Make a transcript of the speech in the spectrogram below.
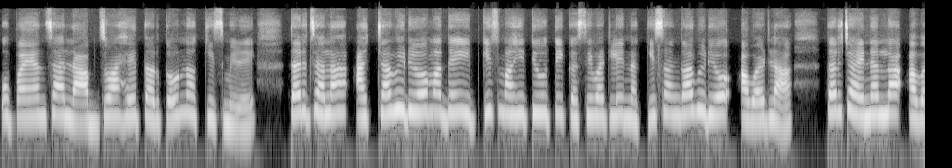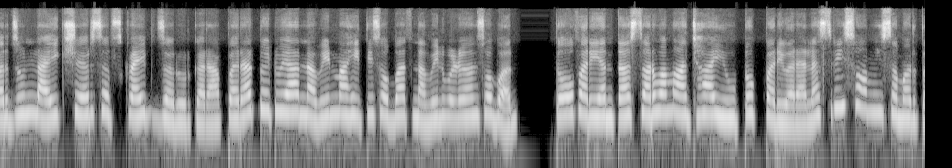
उपायांचा लाभ जो आहे तर तो नक्कीच मिळेल. तर चला आजच्या व्हिडिओमध्ये इतकीच माहिती होती. कशी वाटली नक्की सांगा. व्हिडिओ आवडला तर चॅनलला आवर्जून लाईक शेअर सबस्क्राईब जरूर करा. परत भेटूया नवीन माहितीसोबत नवीन व्हिडिओंसोबत. तोपर्यंत सर्व माझ्या यूट्यूब परिवाराला श्री स्वामी समर्थ.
